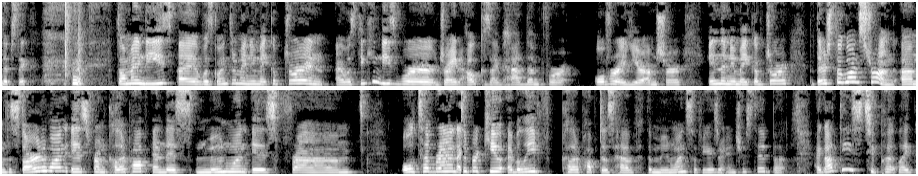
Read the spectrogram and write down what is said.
lipstick. Don't mind these. I was going through my new makeup drawer and I was thinking these were dried out because I've had them for over a year, I'm sure, in the new makeup drawer, but they're still going strong. Um, the star one is from ColourPop and this moon one is from Ulta brand. Super cute. I believe ColourPop does have the moon one, so if you guys are interested, but I got these to put like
